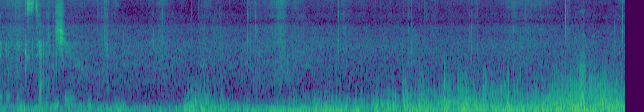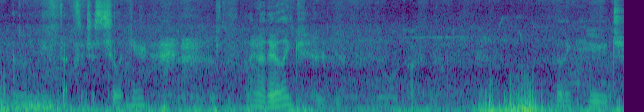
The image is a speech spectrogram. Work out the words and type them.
a big statue. Chilling here. I know they're like they're like huge.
